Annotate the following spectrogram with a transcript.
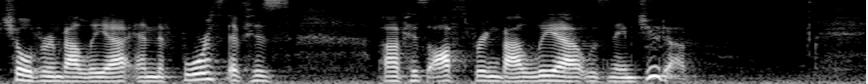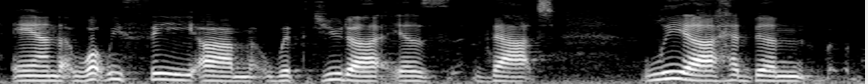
children by Leah, and the fourth of his of his offspring by Leah was named Judah. And what we see um, with Judah is that Leah had been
